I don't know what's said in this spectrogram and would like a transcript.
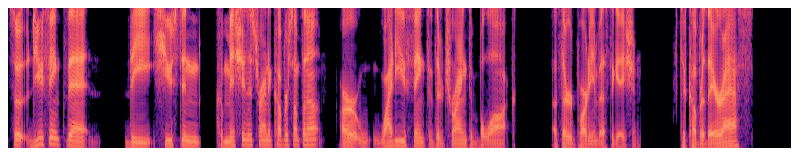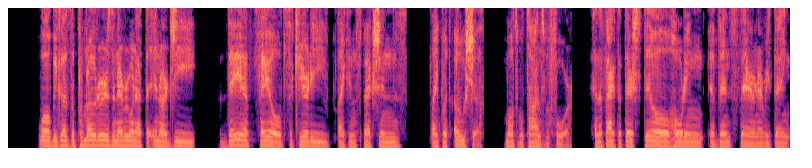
So, do you think that the Houston Commission is trying to cover something up, or why do you think that they're trying to block a third-party investigation to cover their ass? Well, because the promoters and everyone at the NRG, they have failed security like inspections, like with OSHA, multiple times before. And the fact that they're still holding events there and everything,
